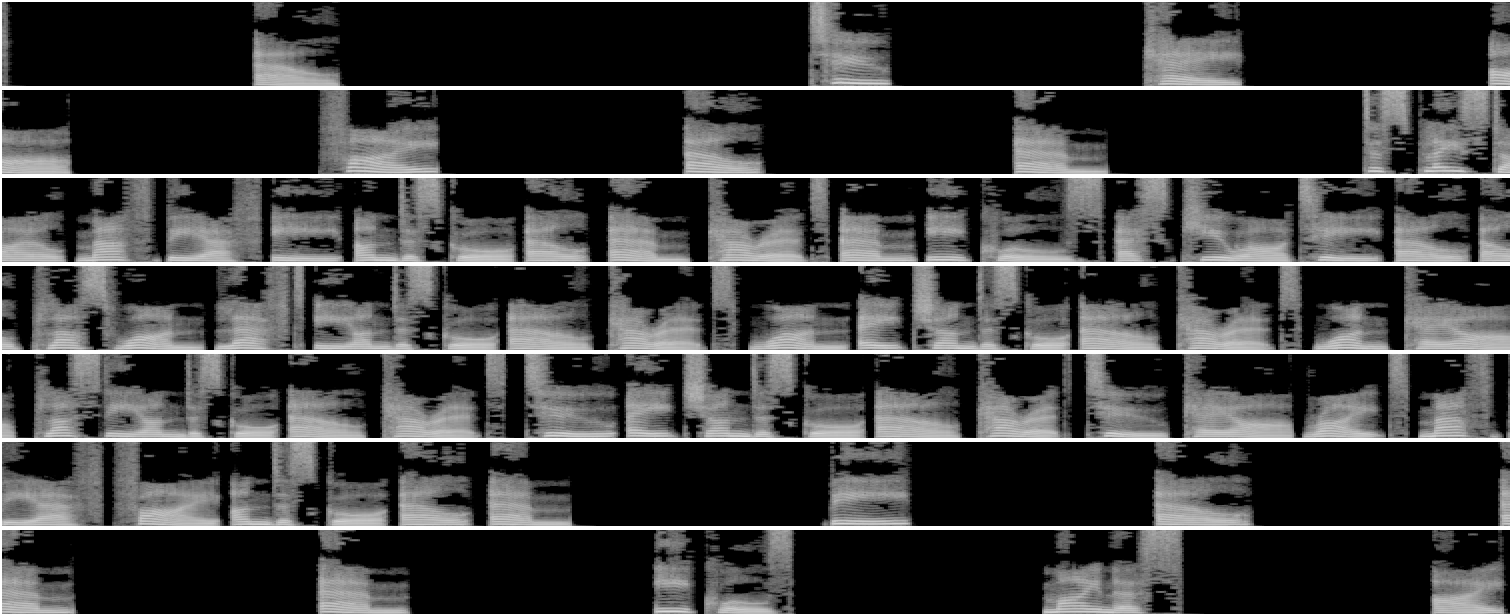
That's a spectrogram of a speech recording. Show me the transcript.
L two K R phi l m Display style Math e underscore L M caret M equals SQRT L L plus one left E underscore L caret one H underscore L caret one KR plus E underscore L caret two H underscore L caret two KR right Math Phi underscore L M B L M M equals minus I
